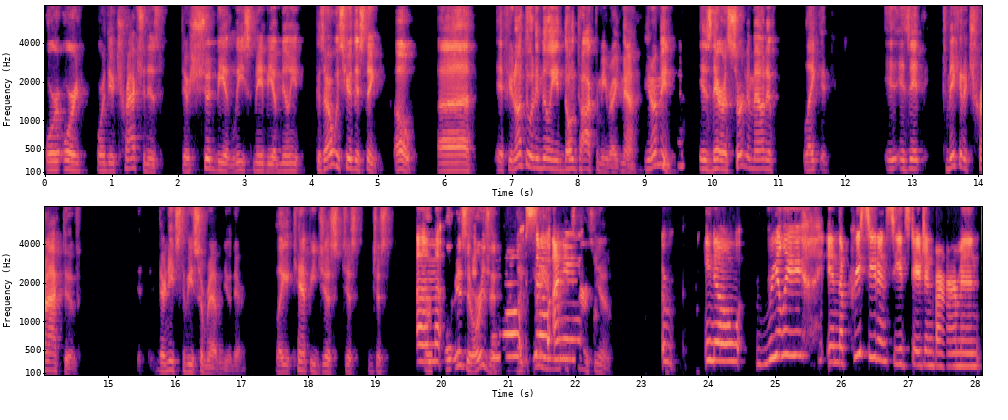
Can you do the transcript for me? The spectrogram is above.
or or or the attraction is there should be at least maybe a million? Because I always hear this thing, oh, uh, if you're not doing a million, don't talk to me right now. You know what I mean? Mm-hmm. Is there a certain amount of like is, is it to make it attractive? there needs to be some revenue there. Like it can't be just just just Um, or, or is it or is it? you know, Like, so I mean, yeah. you know, really in the pre-seed and seed stage environment,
